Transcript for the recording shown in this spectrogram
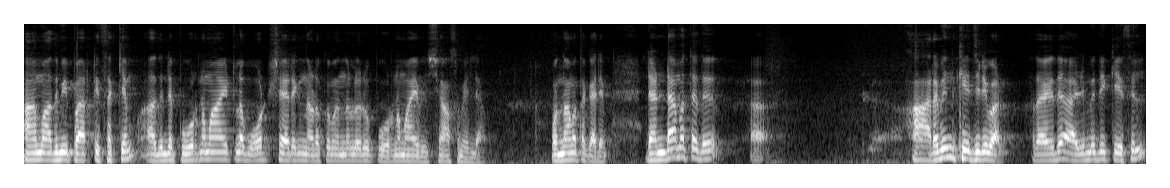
ആം ആദ്മി പാർട്ടി സഖ്യം അതിന്റെ പൂർണമായിട്ടുള്ള വോട്ട് ഷെയറിംഗ് നടക്കുമെന്നുള്ളൊരു പൂർണമായ വിശ്വാസമില്ല. ഒന്നാമത്തെ കാര്യം. രണ്ടാമത്തേത് അരവിന്ദ് കെജ്രിവാൾ അതായത് അഴിമതി കേസിൽ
